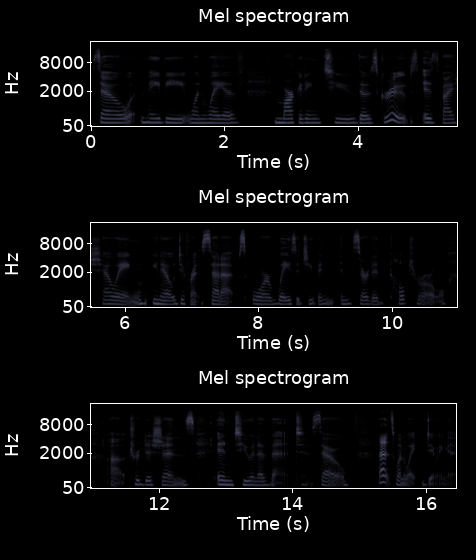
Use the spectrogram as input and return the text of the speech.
So maybe one way of marketing to those groups is by showing you know different setups or ways that you've in, inserted cultural uh, traditions into an event. So that's one way of doing it.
